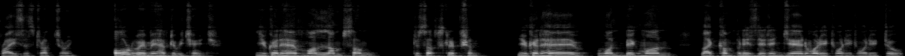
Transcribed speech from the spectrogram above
price structuring. Old way may have to be changed. You can have one lump sum to subscription. You can have one big one like companies did in January 2022,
